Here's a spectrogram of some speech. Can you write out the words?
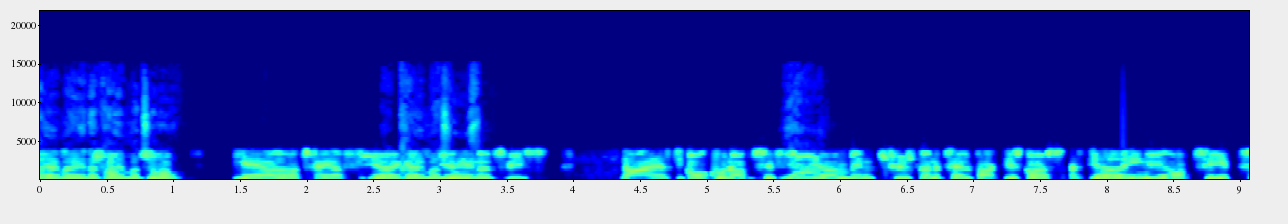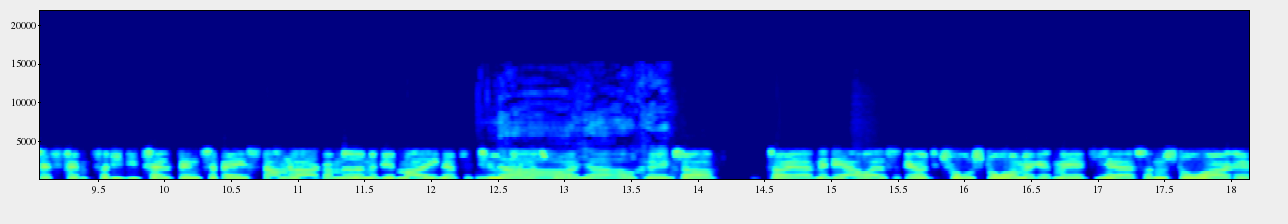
Kremer 1 og top- Kremer 2. top- Ja, og, og 3 og 4, Og ikke? Altså, de er 1000. henholdsvis... Nej, altså, de går kun op til 4, ja. men tyskerne talte faktisk også... Altså, de havde egentlig op til 1 til 5, fordi de talte den tilbage i stamlager med, men det er et meget ineffektivt Nå, krematorium. ja, okay. Så, så ja, men det er jo altså det er jo de to store med, med de her sådan store øh,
